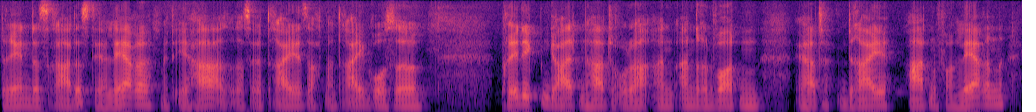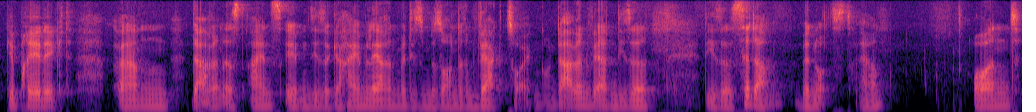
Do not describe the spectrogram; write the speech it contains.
Drehen des Rades der Lehre mit EH, also dass er drei, sagt man, drei große Predigten gehalten hat oder an anderen Worten, er hat drei Arten von Lehren gepredigt. Ähm, darin ist eins eben diese Geheimlehren mit diesen besonderen Werkzeugen. Und darin werden diese, diese Siddham benutzt. Ja? Und,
